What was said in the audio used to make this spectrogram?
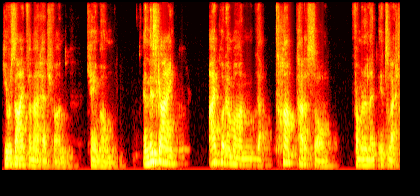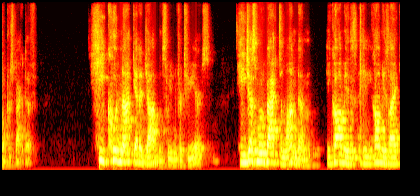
He resigned from that hedge fund, came home. And this guy, I put him on the top pedestal from an intellectual perspective. He could not get a job in Sweden for two years. He just moved back to London. He called me. He called me. He's like,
